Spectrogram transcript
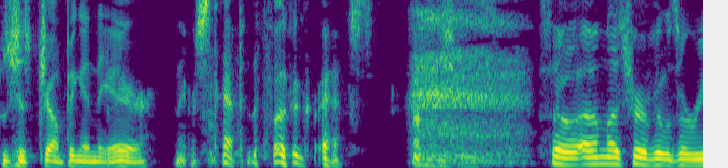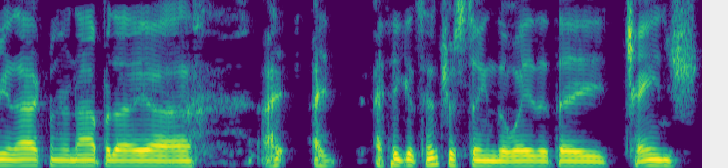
was just jumping in the air. They were snapping the photographs. So I'm not sure if it was a reenactment or not, but I, uh, I, I, I think it's interesting the way that they change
